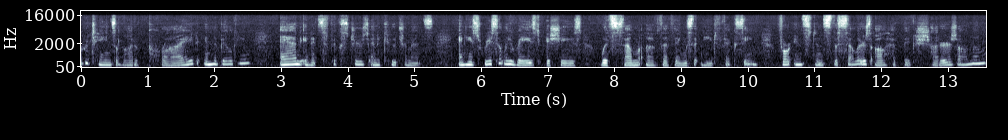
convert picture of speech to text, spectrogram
retains a lot of pride in the building and in its fixtures and accoutrements, and he's recently raised issues with some of the things that need fixing. For instance, the cellars all have big shutters on them,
